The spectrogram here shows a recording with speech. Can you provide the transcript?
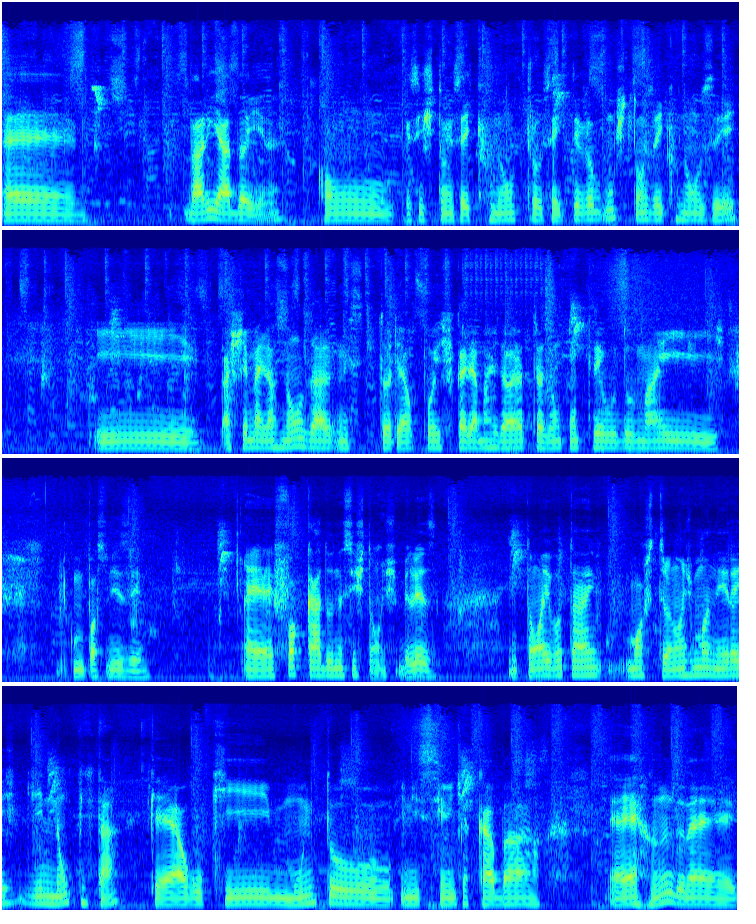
é, variado aí, né? Com esses tons aí que eu não trouxe aí. Teve alguns tons aí que eu não usei. E achei melhor não usar nesse tutorial, pois ficaria mais da hora trazer um conteúdo mais. Como posso dizer? É, focado nesses tons, beleza? Então aí vou estar tá mostrando as maneiras de não pintar, que é algo que muito iniciante acaba é, errando, né?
